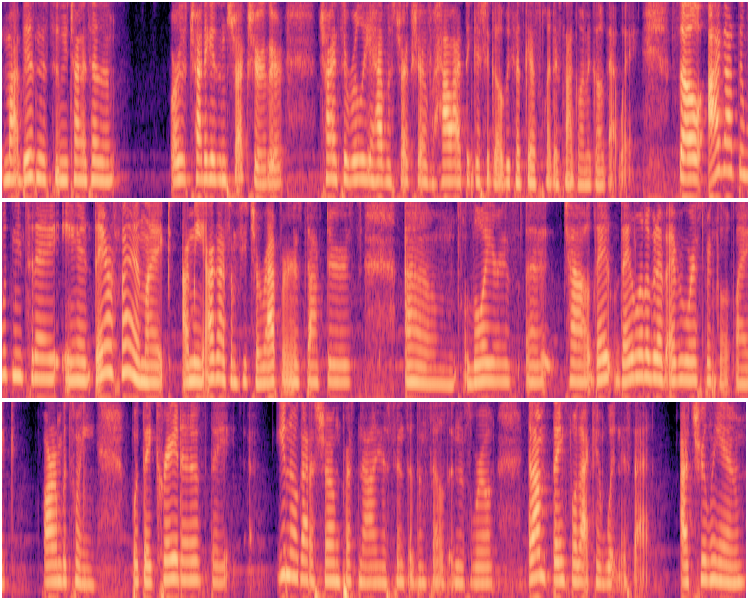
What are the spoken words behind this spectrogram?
my business to be trying to tell them or try to give them structure. They're trying to really have a structure of how I think it should go because guess what? It's not going to go that way. So I got them with me today and they are fun. Like, I mean, I got some future rappers, doctors, um, lawyers, uh, child. They, they a little bit of everywhere sprinkled, like far in between. But they creative. They, you know, got a strong personality and a sense of themselves in this world. And I'm thankful that I can witness that. I truly am.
